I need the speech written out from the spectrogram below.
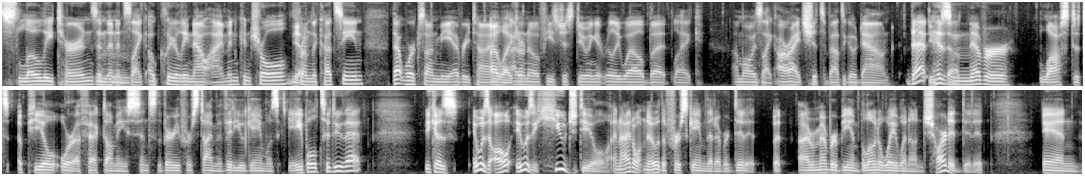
slowly turns and then it's like oh clearly now I'm in control Mm-hmm. Yeah. from the cutscene that works on me every time. I like I don't it. know if he's just doing it really well, but like I'm always like all right shit's about to go down. That Dukes has up. never lost its appeal or effect on me since the very first time a video game was able to do that because it was all it was a huge deal and I don't know the first game that ever did it but I remember being blown away when Uncharted did it and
